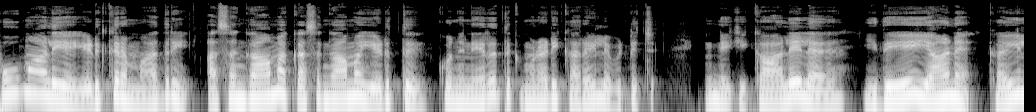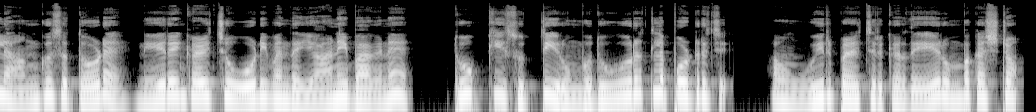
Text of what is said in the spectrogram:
பூமாலையை எடுக்கிற மாதிரி அசங்காம கசங்காம எடுத்து கொஞ்ச நேரத்துக்கு முன்னாடி கரையில விட்டுச்சு. இன்னைக்கு காலையில இதே யானை கையில அங்குசத்தோட நேரம் கழிச்சு ஓடி வந்த யானை பாகனை தூக்கி சுத்தி ரொம்ப தூரத்துல போட்டுருச்சு. அவன் உயிர் பழிச்சிருக்கிறதே ரொம்ப கஷ்டம்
